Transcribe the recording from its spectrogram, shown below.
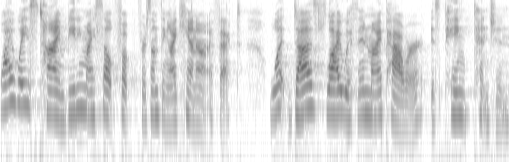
Why waste time beating myself up for something I cannot affect? What does lie within my power is paying attention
